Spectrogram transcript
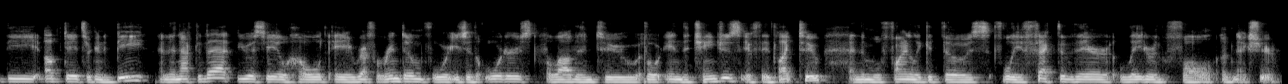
the updates are going to be. And then after that, USDA will hold a referendum for each of the orders, allow them to vote in the changes if they'd like to, and then we'll finally get those fully effective there later in the fall of next year.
